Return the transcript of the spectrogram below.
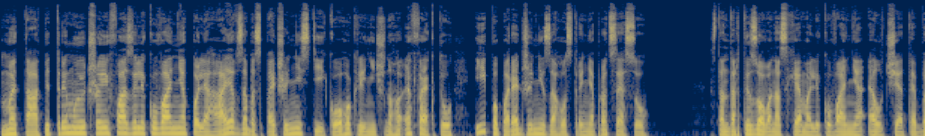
Мета підтримуючої фази лікування полягає в забезпеченні стійкого клінічного ефекту і попередженні загострення процесу. Стандартизована схема лікування ЛЧТБ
